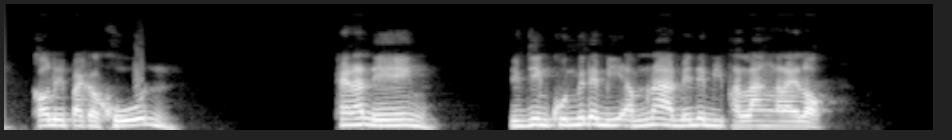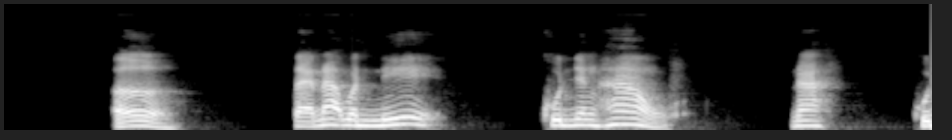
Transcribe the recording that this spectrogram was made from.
ๆเขาเลยไปกับคุณ แค่นั้นเอง จริง ๆ คุณไม่ได้มีอำนาจไม่ได้มีพลังอะไรหรอก เออ แต่ณวันนี้คุณยังห้าวนะ คุณ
